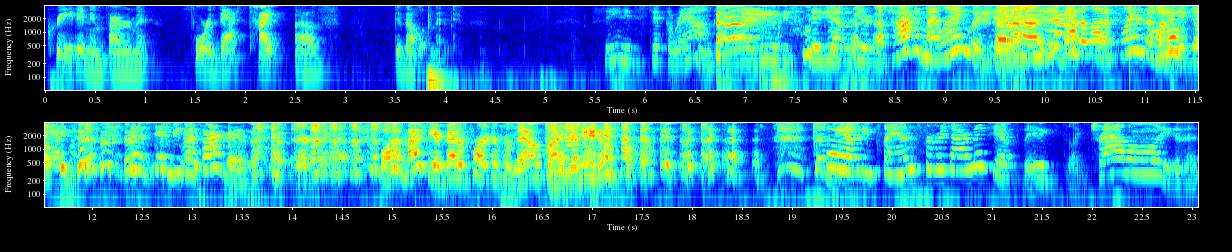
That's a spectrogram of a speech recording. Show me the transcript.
create an environment for that type of development. See, you need to stick around. 'cause I want to do. You know, you're talking my language. You know, I've got a lot of plans I want to get going. Gotta stay and be my partner. well, I might be a better partner from the outside than the inside. so, do you have any plans for retirement? Do you have any like travel? You gonna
